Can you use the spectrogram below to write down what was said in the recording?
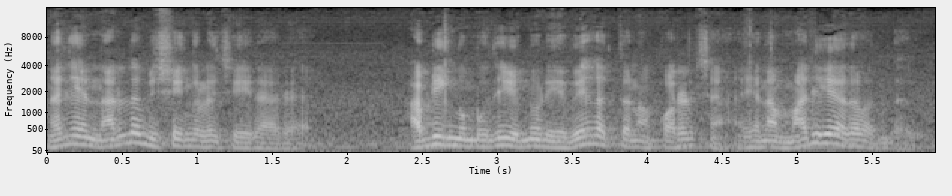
நிறைய நல்ல விஷயங்களை செய்கிறாரு அப்படிங்கும்போது என்னுடைய வேகத்தை நான் குறைச்சேன். ஏன்னா மரியாதை வந்தது.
